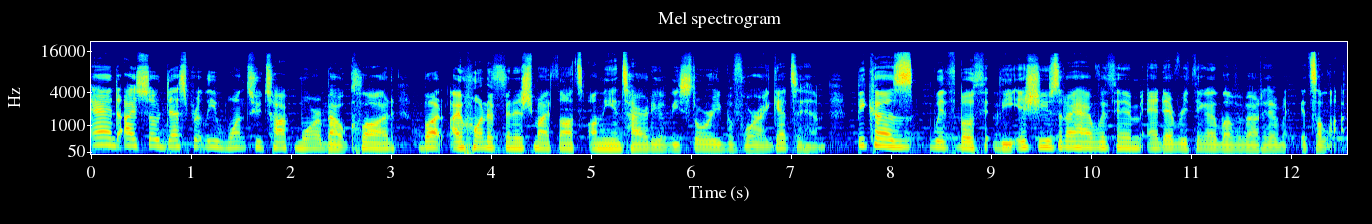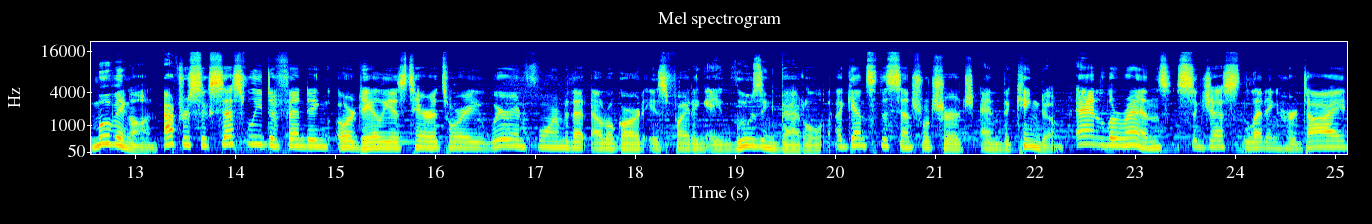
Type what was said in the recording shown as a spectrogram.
and I so desperately want to talk more about Claude, but I want to finish my thoughts on the entirety of the story before I get to him, because with both the issues that I have with him and everything I love about him, it's a lot. Moving on. After successfully defending Ordalia's territory, we're informed that Edelgard is fighting a losing battle against the Central Church and the Kingdom, and Lorenz suggests letting her die,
